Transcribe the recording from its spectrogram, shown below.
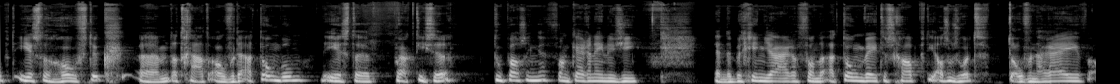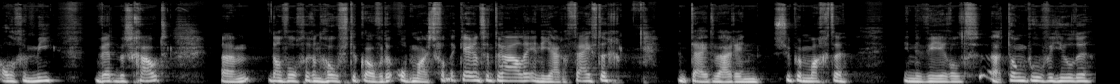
op het eerste hoofdstuk. Um, dat gaat over de atoombom, de eerste praktische toepassingen van kernenergie. En de beginjaren van de atoomwetenschap, die als een soort tovenarij, alchemie werd beschouwd. Um, dan volgt er een hoofdstuk over de opmars van de kerncentrale in de jaren 50. Een tijd waarin supermachten in de wereld atoomproeven hielden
